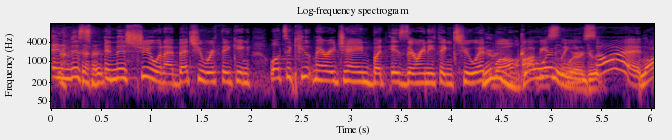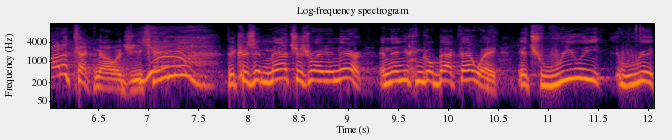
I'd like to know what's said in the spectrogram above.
in this in this shoe, and I bet you were thinking, well, it's a cute Mary Jane, but is there anything to it? You well, obviously you saw it. it. A lot of technology. You yeah. kidding me? Because it matches right in there, and then you can go back that way. It's really, really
